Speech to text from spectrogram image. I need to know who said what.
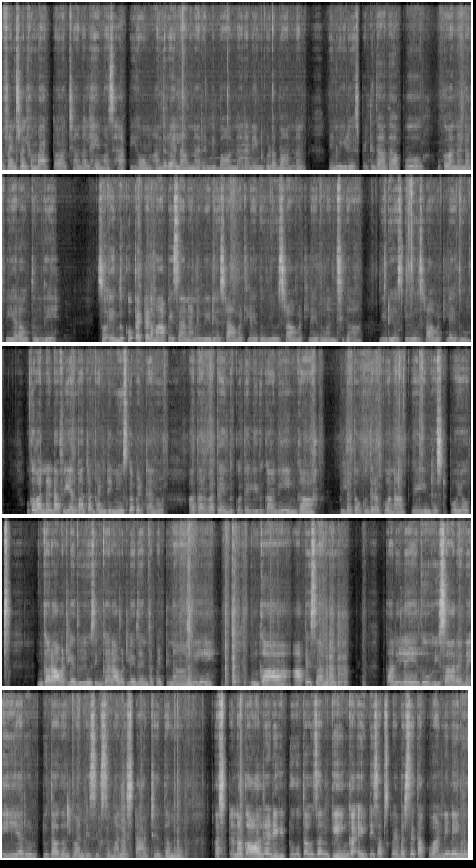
Speaker 1: Hi friends welcome back to our channel Hema's happy home అందరూ ఎలా ఉన్నారండి? బాగున్నారా? నేను కూడా బాగున్నాను. నేను వీడియోస్ పెట్టి దాదాపు ఒక వన్ అండ్ హాఫ్ ఇయర్ అవుతుంది. సో ఎందుకు పెట్టడం ఆపేసానండి? వీడియోస్ రావట్లేదు వ్యూస్ రావట్లేదు మంచిగా. వీడియోస్కి వ్యూస్ రావట్లేదు. ఒక వన్ అండ్ హాఫ్ ఇయర్ మాత్రం కంటిన్యూస్గా పెట్టాను. ఆ తర్వాత ఎందుకో తెలియదు కానీ ఇంకా పిల్లతో కుదరకో నాకు ఇంట్రెస్ట్ పోయో ఇంకా రావట్లేదు వ్యూస్ ఇంకా రావట్లేదు ఎంత పెట్టినా అని ఇంకా ఆపేసాను కానీ లేదు ఈసారైనా ఈ year two thousand twenty six మళ్ళీ స్టార్ట్ చేద్దాము. కష్ట నాకు ఆల్రెడీ టూ థౌజండ్కి ఇంకా ఎయిటీ సబ్స్క్రైబర్సే తక్కువ అండి. నేను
